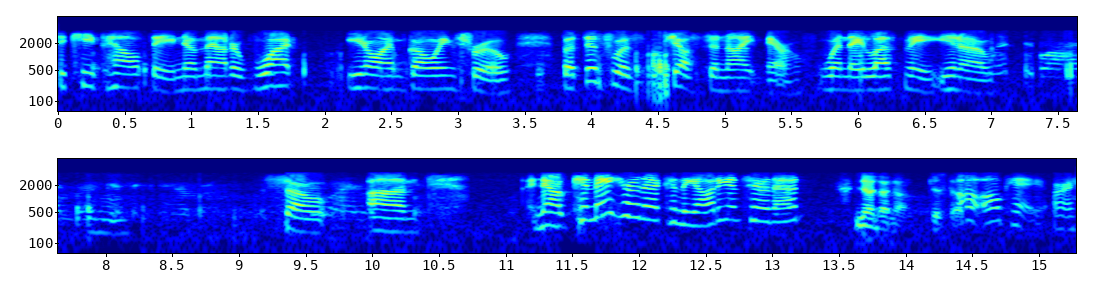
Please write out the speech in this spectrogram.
to keep healthy no matter what you know I'm going through. But this was just a nightmare when they left me, you know. So, um now can they hear that? Can the audience hear that? No, no, no, just us. Oh, okay. All right.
